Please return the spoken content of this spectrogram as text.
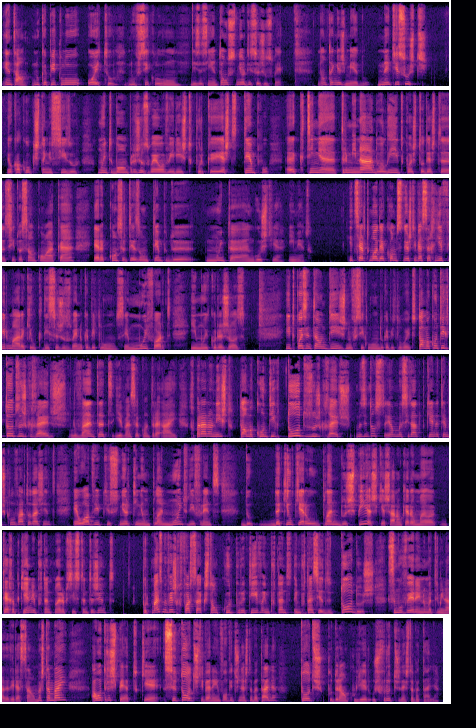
Então, no capítulo 8, no versículo 1, diz assim: Então o Senhor disse a Josué: Não tenhas medo, nem te assustes. Eu calculo que isto tenha sido muito bom para Josué ouvir isto, porque este tempo uh, que tinha terminado ali, depois de toda esta situação com Acã, era com certeza um tempo de muita angústia e medo. E de certo modo é como se Deus estivesse a reafirmar aquilo que disse a Josué no capítulo 1, ser muito forte e muito corajoso. E depois então diz no versículo 1 do capítulo 8: Toma contigo todos os guerreiros, levanta-te e avança contra Ai. Repararam nisto? Toma contigo todos os guerreiros, mas então se é uma cidade pequena, temos que levar toda a gente. É óbvio que o Senhor tinha um plano muito diferente do, daquilo que era o plano dos espias, que acharam que era uma terra pequena e, portanto, não era preciso tanta gente porque mais uma vez reforça a questão corporativa, a importância de todos se moverem numa determinada direção, mas também há outro aspecto que é se todos estiverem envolvidos nesta batalha, todos poderão colher os frutos desta batalha.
